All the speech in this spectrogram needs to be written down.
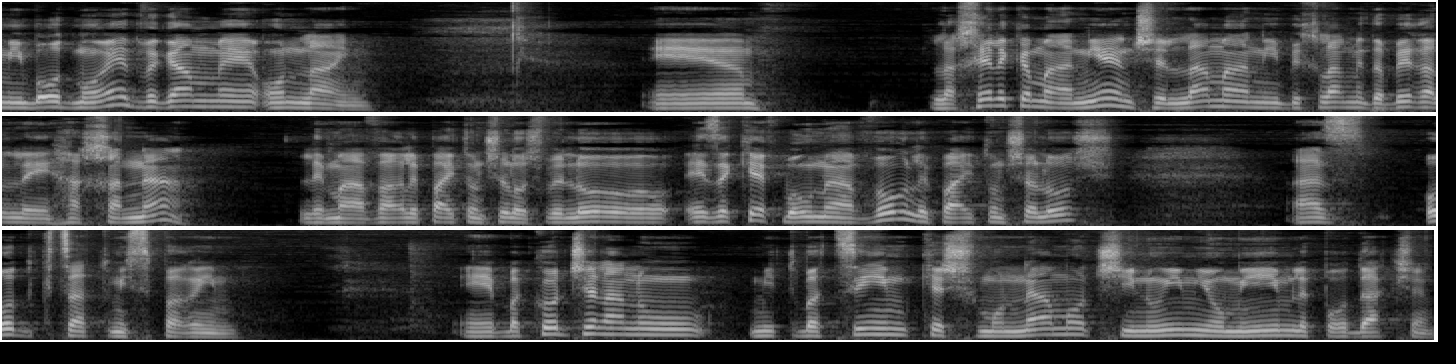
מבעוד מועד וגם אונליין. לחלק המעניין של למה אני בכלל מדבר על הכנה למעבר לפייתון 3 ולא איזה כיף בואו נעבור לפייתון 3 אז עוד קצת מספרים. בקוד שלנו מתבצעים כ-800 שינויים יומיים ל production.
